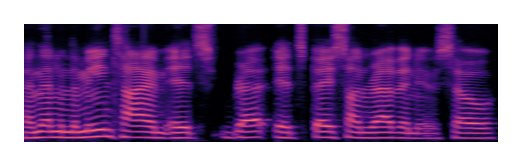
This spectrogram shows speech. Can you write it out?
And then in the meantime, it's re- it's based on revenue. So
